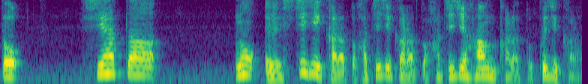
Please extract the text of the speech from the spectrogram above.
と、シアターの、えー、7時からと8時からと8時半からと9時から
